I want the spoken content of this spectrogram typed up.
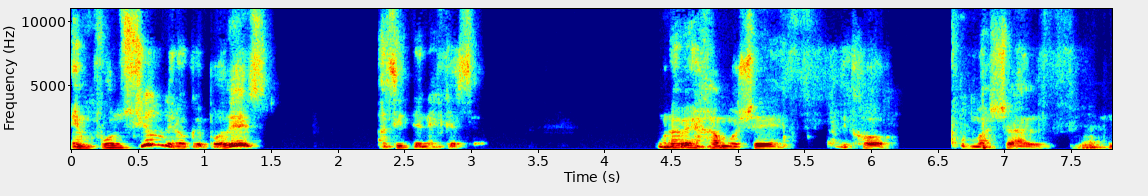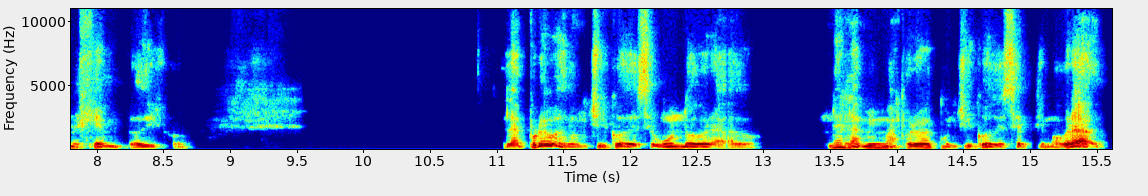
En función de lo que podés, así tenés que ser. Una vez Hamoshe dijo, mashal, un ejemplo, dijo, la prueba de un chico de segundo grado no es la misma prueba que un chico de séptimo grado.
